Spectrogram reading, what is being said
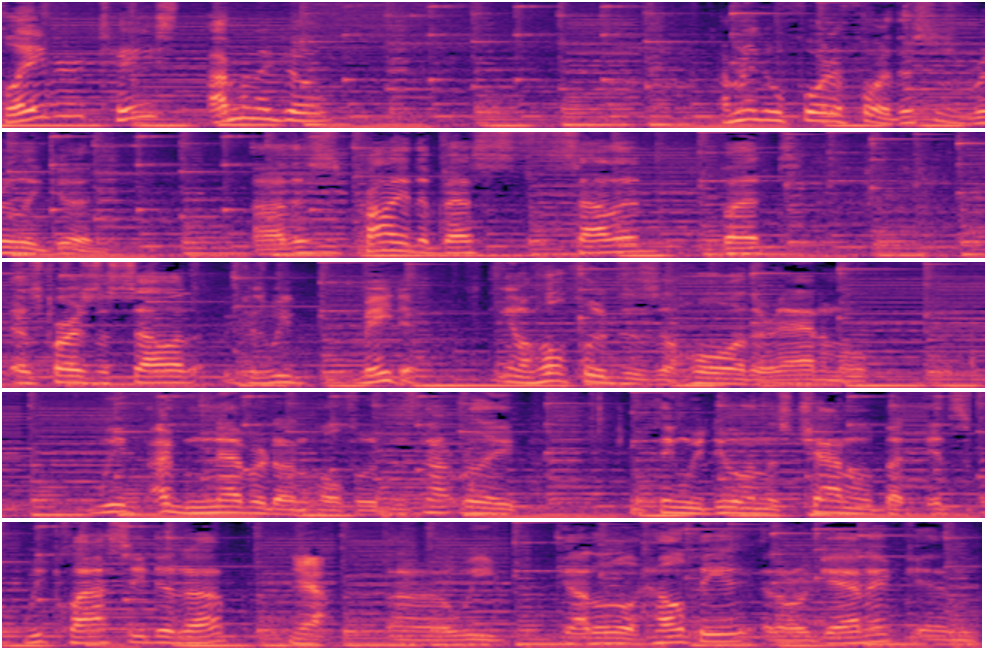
flavor taste i'm gonna go i'm gonna go four to four. This is really good. Uh, this is probably the best salad but as far as the salad because we made it. You know whole foods is a whole other animal. We i've never done whole foods. It's not really the thing we do on this channel but it's we classied it up. Yeah. uh, we got a little healthy and organic and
